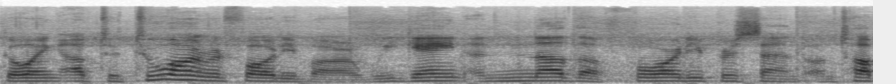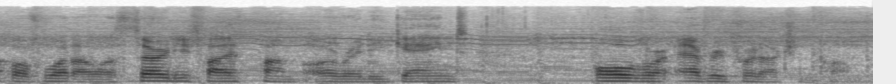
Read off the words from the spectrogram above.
going up to 240 bar we gain another 40% on top of what our 35 pump already gained over every production pump.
